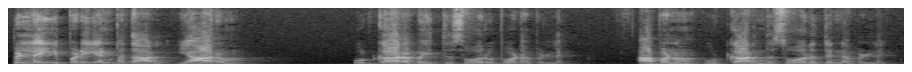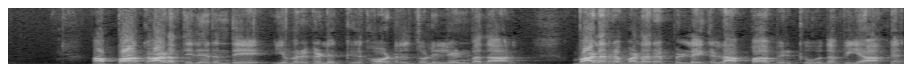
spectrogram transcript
பிள்ளை இப்படி என்பதால் யாரும் உட்கார வைத்து சோறு போடவில்லை. அவனும் உட்கார்ந்து சோறு தின்னவில்லை. அப்பா காலத்திலிருந்தே இவர்களுக்கு ஹோட்டல் தொழில் என்பதால் வளர வளர பிள்ளைகள் அப்பாவிற்கு உதவியாக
